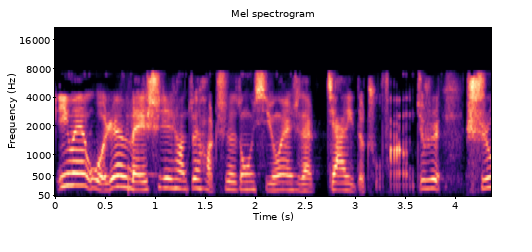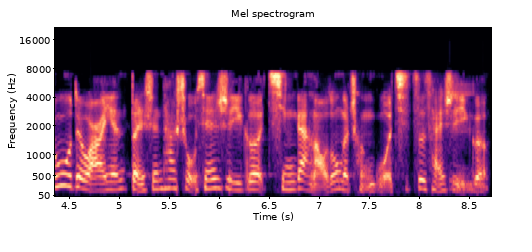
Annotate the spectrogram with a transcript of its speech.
因为我认为世界上最好吃的东西永远是在家里的厨房。就是食物对我而言，本身它首先是一个情感劳动的成果，其次才是一个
